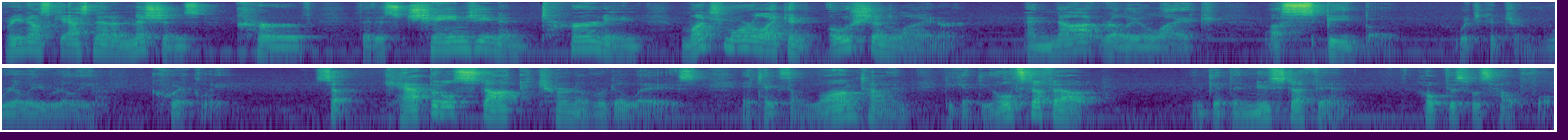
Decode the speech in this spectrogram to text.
greenhouse gas net emissions curve that is changing and turning much more like an ocean liner and not really like a speedboat, which could turn really, really quickly. So capital stock turnover delays. It takes a long time to get the old stuff out and get the new stuff in. Hope this was helpful.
